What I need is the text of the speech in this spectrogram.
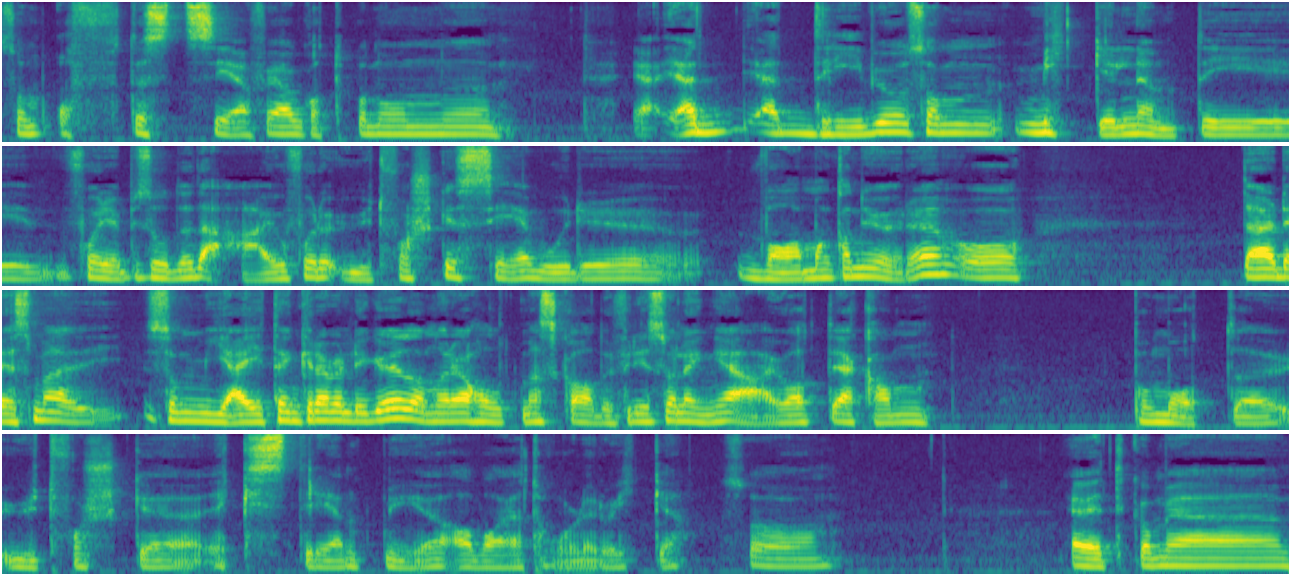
Som oftest, sier jeg, for jeg har gått på noen eh, jeg, jeg, driver jo, som Mikkel nevnte i forrige episode, det er jo for å utforske, se hvor, hva man kan gjøre. Og det er det som, er, som jeg tenker er veldig gøy, da, når jeg har holdt meg skadefri så lenge, er jo at jeg kan på en måte utforske ekstremt mye av hva jeg tåler og ikke. Så jeg vet ikke om jeg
